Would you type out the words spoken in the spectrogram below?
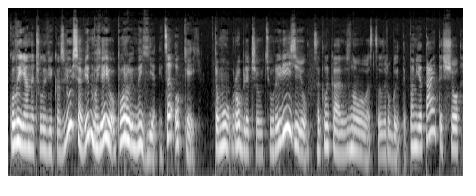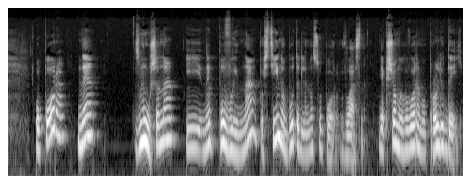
Коли я на чоловіка злюся, він моєю опорою не є. І це окей. Тому, роблячи цю ревізію, закликаю знову вас це зробити. Пам'ятайте, що опора не змушена і не повинна постійно бути для нас опорою, власне, якщо ми говоримо про людей.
